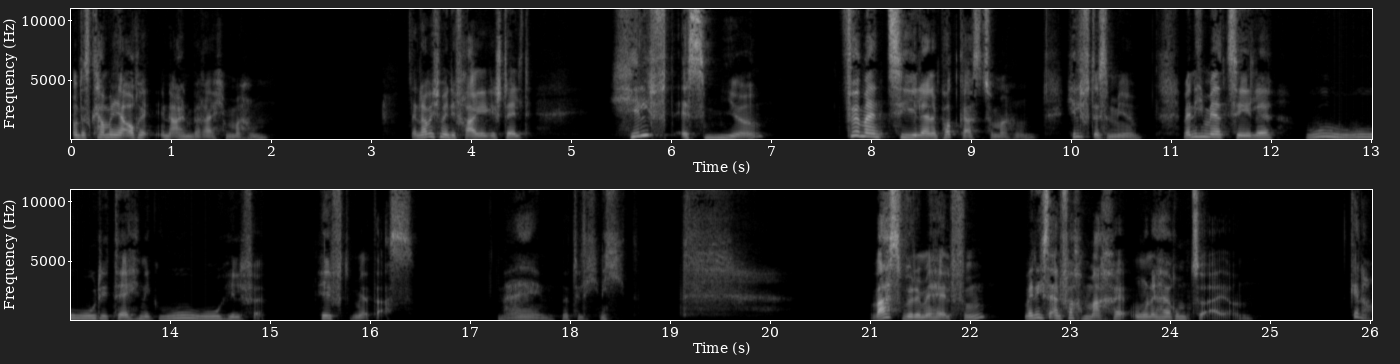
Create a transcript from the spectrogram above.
und das kann man ja auch in allen Bereichen machen, dann habe ich mir die Frage gestellt, hilft es mir, für mein Ziel, einen Podcast zu machen, hilft es mir, wenn ich mir erzähle, uh, die Technik, uh, Hilfe. Hilft mir das? Nein, natürlich nicht. Was würde mir helfen, wenn ich es einfach mache, ohne herumzueiern? Genau.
